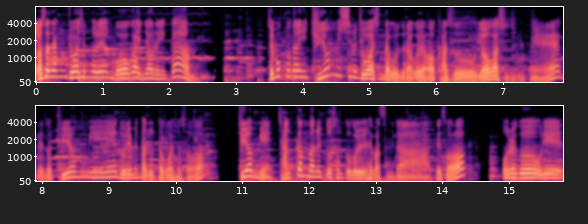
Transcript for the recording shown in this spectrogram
여사장님 좋아하시는 노래는 뭐가 있냐 그러니까 제목보다는 이 주현미 씨를 좋아하신다고 그러더라고요. 가수 여가수들 중에 그래서 주현미의 노래면 다 좋다고 하셔서 주현미의 잠깐만을 또 선곡을 해봤습니다. 그래서 오늘 그 우리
